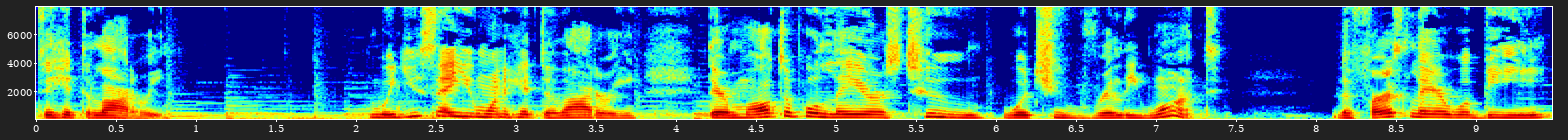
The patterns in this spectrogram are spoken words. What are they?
to hit the lottery when you say you want to hit the lottery, there are multiple layers to what you really want. The first layer would be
